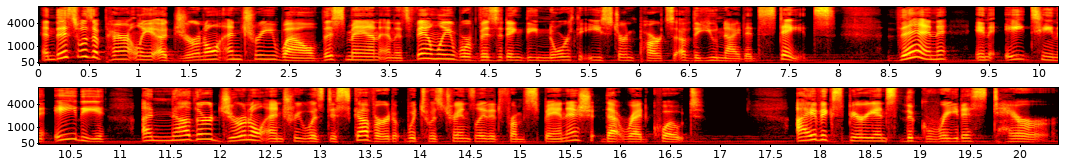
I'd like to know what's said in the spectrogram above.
And this was apparently a journal entry while this man and his family were visiting the northeastern parts of the United States. Then, in 1880, another journal entry was discovered, which was translated from Spanish that read, quote, I have experienced the greatest terror.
